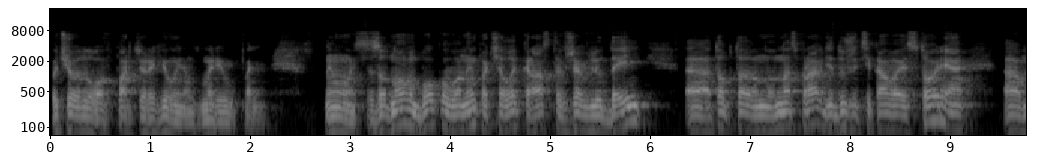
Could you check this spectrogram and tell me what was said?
очолював партію регіонів з Маріуполя. Ось з одного боку вони почали красти вже в людей. Е, Тобто, насправді дуже цікава історія. Ем,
